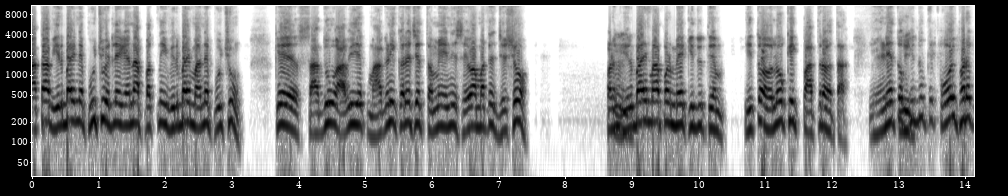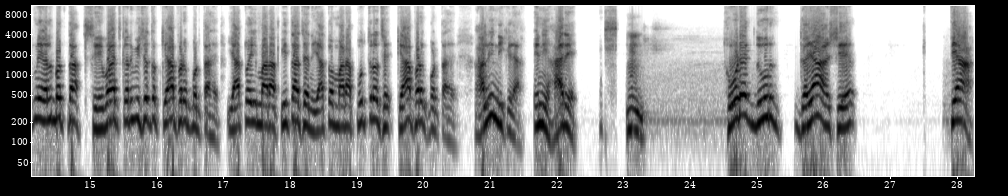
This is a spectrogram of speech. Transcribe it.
માતા વીરબાઈને પૂછ્યું એટલે એના પત્ની વીરબાઈ માને પૂછ્યું કે સાધુ આવી એક માગણી કરે છે તમે એની સેવા માટે જશો? પણ હમ. પણ મેં કીધું તેમ એ તો અલૌકિક પાત્ર હતા. એણે તો કીધું કે કોઈ ફરક નહીં અલબત્તા સેવા જ કરવી છે તો ક્યાં ફરક પડતા હે? યા તો એ મારા પિતા છે ને યા તો મારા પુત્ર છે ક્યાં ફરક પડતા હે? હાલી નીકળ્યા એની હારે. થોડેક દૂર ગયા હશે ત્યાં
